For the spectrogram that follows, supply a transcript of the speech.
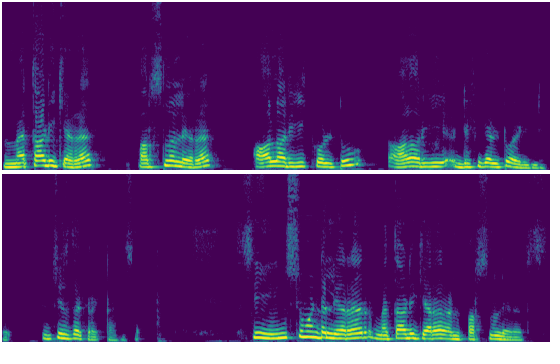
methodic error personal error all are equal to all are difficult to identify. Which is the correct answer? See instrumental error methodic error and personal errors.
